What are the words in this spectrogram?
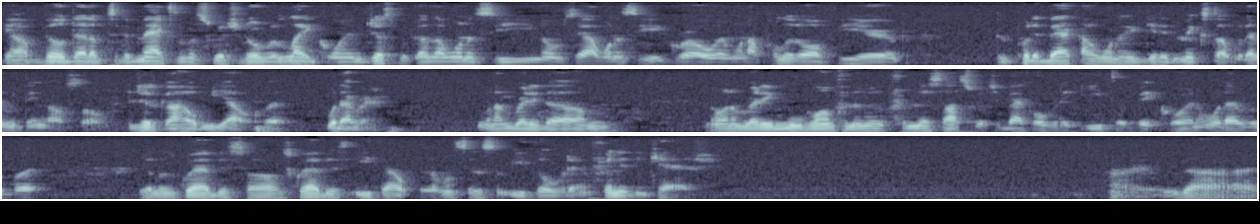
yeah, I'll build that up to the maximum, I'm switch it over to Litecoin just because I want to see, you know, what I'm saying I want to see it grow. And when I pull it off here and put it back, I don't want to get it mixed up with everything else. So it's just gonna help me out. But whatever. When I'm ready to, um, when I'm ready to move on from the, from this, I'll switch it back over to ETH or Bitcoin or whatever. But yeah, let's grab this. Uh, let's grab this ETH out. I'm gonna send some ETH over to Infinity Cash. All right, we got.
